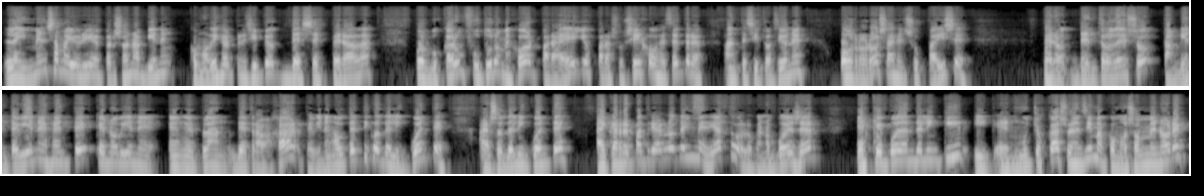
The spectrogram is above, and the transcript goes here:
La inmensa mayoría de personas vienen, como dije al principio, desesperadas por buscar un futuro mejor para ellos, para sus hijos, etcétera, ante situaciones horrorosas en sus países. Pero dentro de eso también te viene gente que no viene en el plan de trabajar, te vienen auténticos delincuentes. A esos delincuentes hay que repatriarlos de inmediato. Lo que no puede ser es que puedan delinquir y en muchos casos encima, como son menores,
